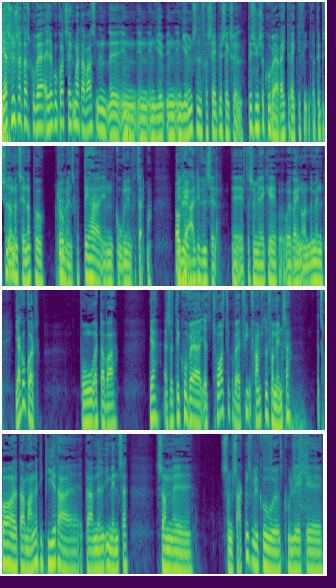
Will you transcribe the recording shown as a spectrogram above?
Jeg synes, at der skulle være... Jeg kunne godt tænke mig, at der var sådan en, øh, en, en, en, hjem- en, en hjemmeside for sapioseksuel. Det synes jeg kunne være rigtig, rigtig fint. Og det betyder, at man tænder på kloge Mm. mm. mennesker. Det har en god veninde fortalt mig. Det okay. vil Okay. jeg aldrig vide selv, øh, eftersom jeg ikke øh, rykker ind under det. Men jeg kunne godt bruge, at der var... Ja, altså det kunne være... Jeg tror også, det kunne være et fint fremstød for Mensa. Jeg tror, der er mange af de piger, der, er- der er med i Mensa, som, øh, som sagtens ville kunne, kunne lægge...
